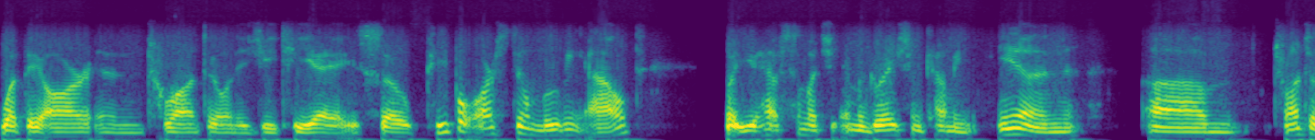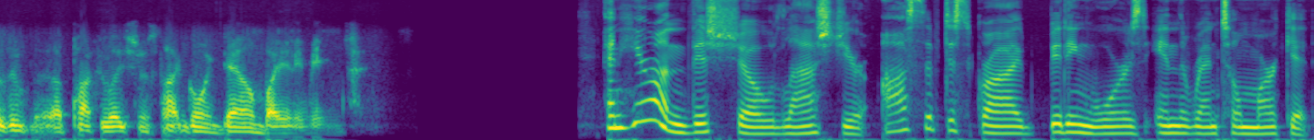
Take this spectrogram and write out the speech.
what they are in Toronto and the GTA. So people are still moving out, but you have so much immigration coming in. Um, Toronto's uh, population is not going down by any means. And here on this show last year, Asif described bidding wars in the rental market.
